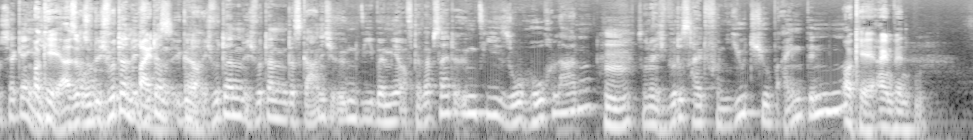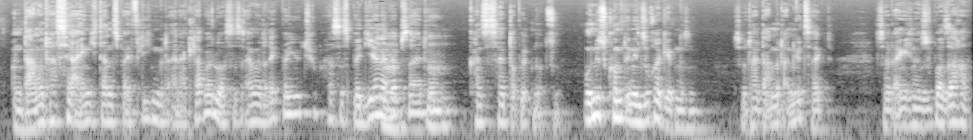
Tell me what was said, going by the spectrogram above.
ist ja gängig. Okay, also, also ich würde dann, ich würde dann, genau, ich würde dann, ich würde dann das gar nicht irgendwie bei mir auf der Webseite irgendwie so hochladen, hm. sondern ich würde es halt von YouTube einbinden. Okay, einbinden. Und damit hast du ja eigentlich dann zwei Fliegen mit einer Klappe. Du hast es einmal direkt bei YouTube, hast es bei dir an der hm. Webseite, hm. kannst es halt doppelt nutzen. Und es kommt in den Suchergebnissen. Es wird halt damit angezeigt. Das ist halt eigentlich eine super Sache.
